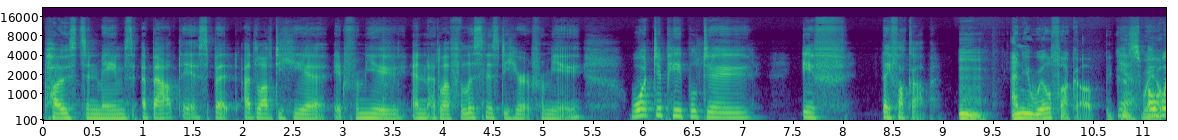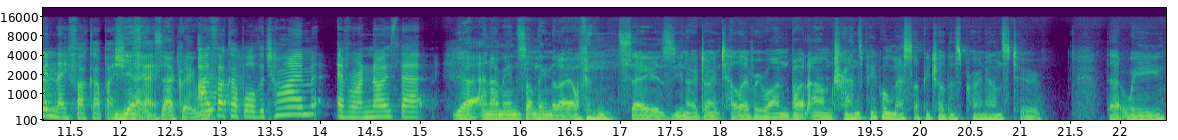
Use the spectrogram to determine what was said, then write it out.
posts and memes about this, but I'd love to hear it from you and I'd love for listeners to hear it from you. What do people do if they fuck up? Mm. And you will fuck up because yeah. or when they fuck up, I should yeah, say. Yeah, exactly. I fuck up all the time. Everyone knows that. Yeah, and I mean something that I often say is, you know, don't tell everyone, but um, trans people mess up each other's pronouns too that we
